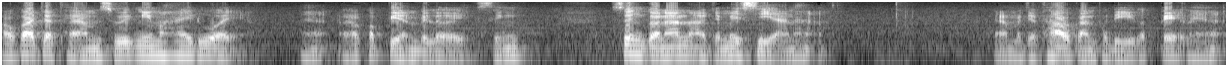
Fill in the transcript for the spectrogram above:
เขาก็จะแถมสวิตช์นี้มาให้ด้วยนะฮะแล้วก็เปลี่ยนไปเลย ซึ่งซึ่งตัวนั้นอาจจะไม่เสียนะฮะแต่มันจะเท่ากันพอดีแล้วเป๊ะเลยฮะ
